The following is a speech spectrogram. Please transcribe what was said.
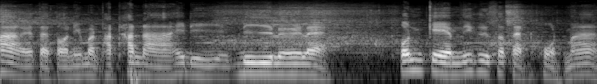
มากเลย แต่ตอนนี้มันพัฒนาให้ดีดีเลยแหละ ต้นเกมนี่คือสแตทโหดมาก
